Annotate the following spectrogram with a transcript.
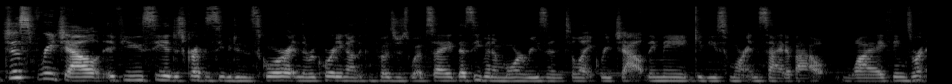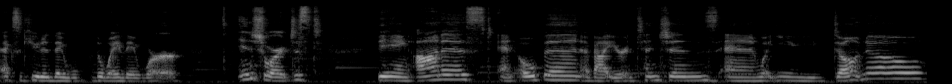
just reach out if you see a discrepancy between the score and the recording on the composer's website. That's even a more reason to like reach out. They may give you some more insight about why things weren't executed they the way they were in short, just being honest and open about your intentions and what you don't know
